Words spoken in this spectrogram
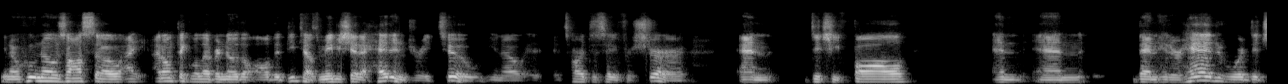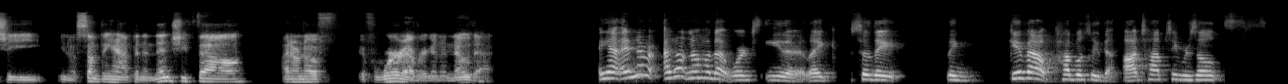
you know, who knows? Also, I, I don't think we'll ever know the, all the details. Maybe she had a head injury too. You know, it, it's hard to say for sure. And did she fall and and then hit her head, or did she, you know, something happened and then she fell? I don't know if if we're ever going to know that. yeah, I never I don't know how that works either. Like so they they give out publicly the autopsy results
